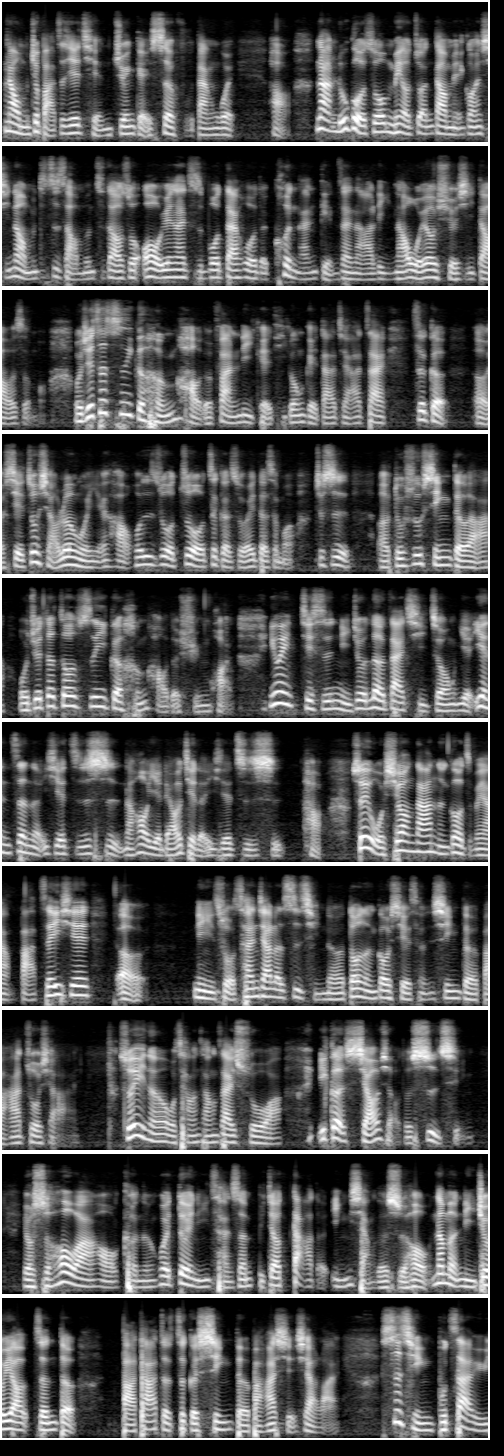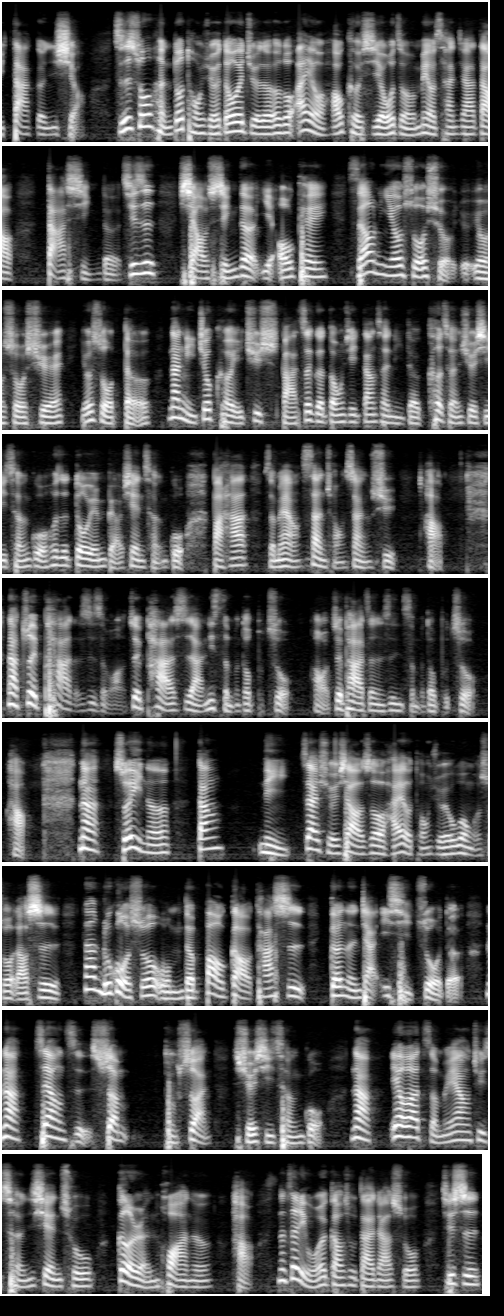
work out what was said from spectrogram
那我们就把这些钱捐给社福单位。好，那如果说没有赚到没关系，那我们就至少我们知道说，哦，原来直播带货的困难点在哪里，然后我又学习到了什么。我觉得这是一个很好的范例，可以提供给大家，在这个呃写作小论文也好，或是做做这个所谓的什么，就是呃读书心得啊，我觉得都是一个很好的循环，因为其实你就乐在其中，也验证了一些知识，然后也了解了一些知识。好，所以我希望大家能够怎么样，把这一些呃你所参加的事情呢，都能够写成心得，把它做下来。所以呢，我常常在说啊，一个小小的事情，有时候啊，哈，可能会对你产生比较大的影响的时候，那么你就要真的把他的这个心得把它写下来。事情不在于大跟小，只是说很多同学都会觉得说，哎呦，好可惜哦，我怎么没有参加到？大型的其实小型的也 OK，只要你有所学、有所学、有所得，那你就可以去把这个东西当成你的课程学习成果或者多元表现成果，把它怎么样上传上去。好，那最怕的是什么？最怕的是啊，你什么都不做。好，最怕真的是你什么都不做。好，那所以呢，当你在学校的时候，还有同学会问我说：“老师，那如果说我们的报告它是跟人家一起做的，那这样子算不算学习成果？那要要怎么样去呈现出个人化呢？”好，那这里我会告诉大家说，其实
